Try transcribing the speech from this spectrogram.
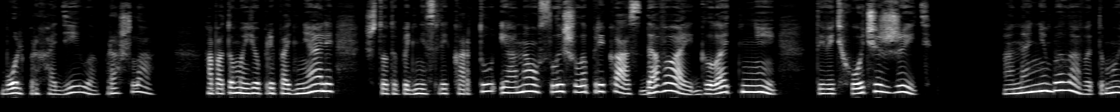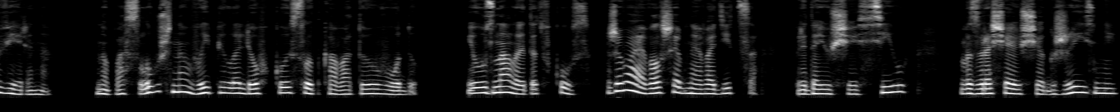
Боль проходила, прошла, а потом ее приподняли, что-то поднесли к рту, и она услышала приказ «Давай, глотни, ты ведь хочешь жить». Она не была в этом уверена но послушно выпила легкую сладковатую воду и узнала этот вкус. Живая волшебная водица, придающая сил, возвращающая к жизни,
